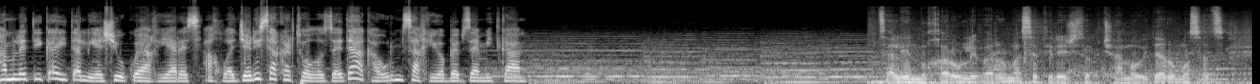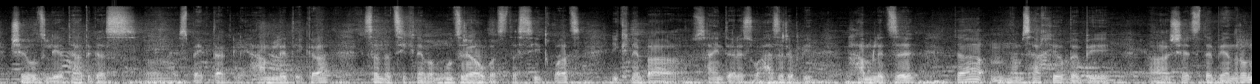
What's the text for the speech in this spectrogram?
ჰამლეტიკა იტალიაში უკვე აღიარეს, ახლა ჯერი საქართველოსზე და აქაურ მსახიობებზე მიდგა. ძალიან მოხარული ვარ რომ ასეთი რეჟისორი ჩამოვიდა რომელსაც შეუძლია დადგას სპექტაკლი ჰამლეტიკა სადაც იქნება მოძრაობაც და სიტყვაც იქნება საინტერესო აზრები ჰამლეტზე და მსახიობები შეცდებიან რომ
